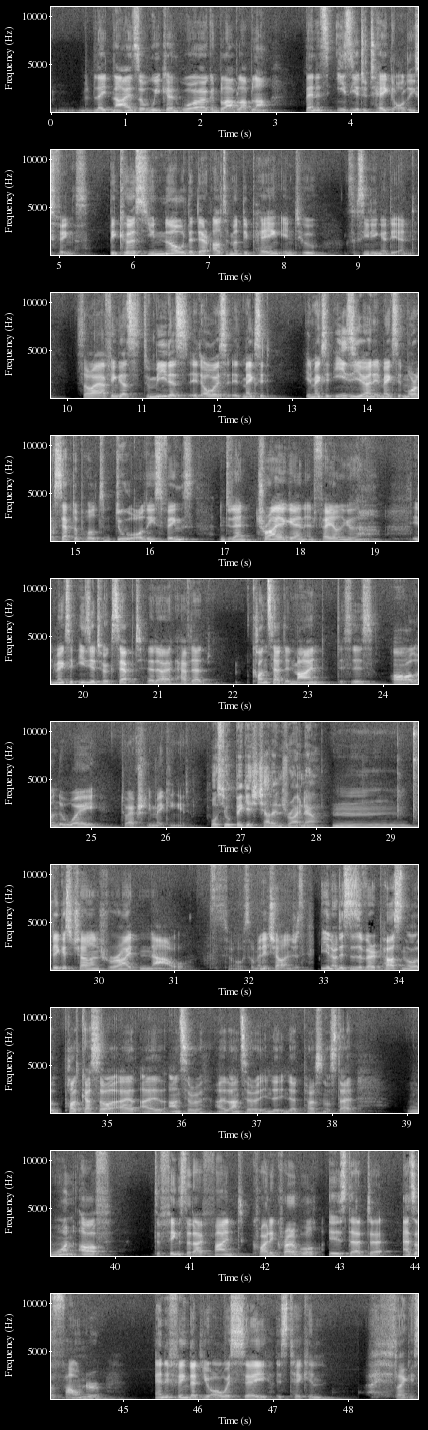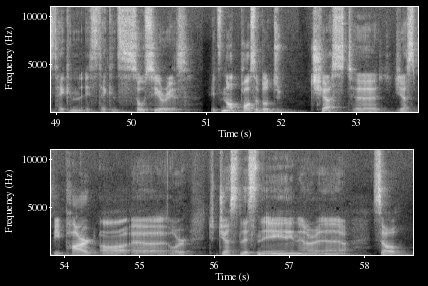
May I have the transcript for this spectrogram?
late nights or weekend work and blah blah blah then it's easier to take all these things because you know that they're ultimately paying into succeeding at the end. So I think that's to me that's it always it makes it it makes it easier and it makes it more acceptable to do all these things and to then try again and fail and it makes it easier to accept that I have that concept in mind. This is all on the way to actually making it. What's your biggest challenge right now? Mm, biggest challenge right now so so many challenges. You know, this is a very personal podcast, so I'll, I'll answer I'll answer in the in that personal style. One of the things that I find quite incredible is that uh, as a founder, anything that you always say is taken like it's taken it's taken so serious. It's not possible to just uh, just be part or uh, or to just listen in or uh, so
